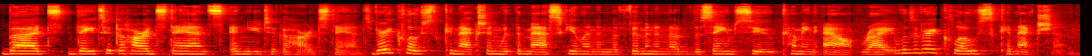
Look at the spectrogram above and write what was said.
But they took a hard stance and you took a hard stance. Very close connection with the masculine and the feminine of the same suit coming out, right? It was a very close connection.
